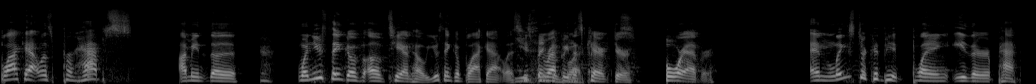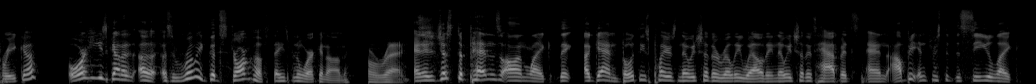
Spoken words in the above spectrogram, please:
Black Atlas, perhaps. I mean the when you think of of Tianhuo, you think of Black Atlas. You He's been repping this Black character Atlas. forever. And Linkster could be playing either Paprika or he's got a, a, a really good strong hoof that he's been working on. Correct. And it just depends on like they, again, both these players know each other really well. They know each other's habits, and I'll be interested to see like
